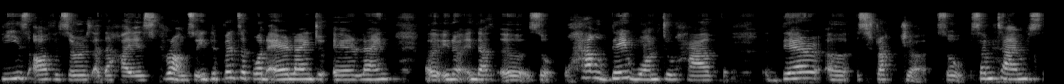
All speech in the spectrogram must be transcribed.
these officers at the highest rung. So it depends upon airline to airline, uh, you know, in that, uh, so how they want to have their uh, structure. So sometimes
